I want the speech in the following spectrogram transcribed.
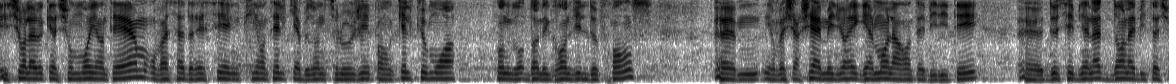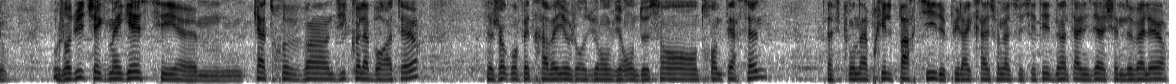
Et sur la location moyen terme, on va s'adresser à une clientèle qui a besoin de se loger pendant quelques mois dans, des grandes villes de France. Euh, et on va chercher à améliorer également la rentabilité euh, de ces biens-là dans l'habitation. Aujourd'hui, Check My Guest, c'est 90 euh, collaborateurs, sachant qu'on fait travailler aujourd'hui environ 230 personnes, parce qu'on a pris le parti, depuis la création de la société, d'internaliser la chaîne de valeur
